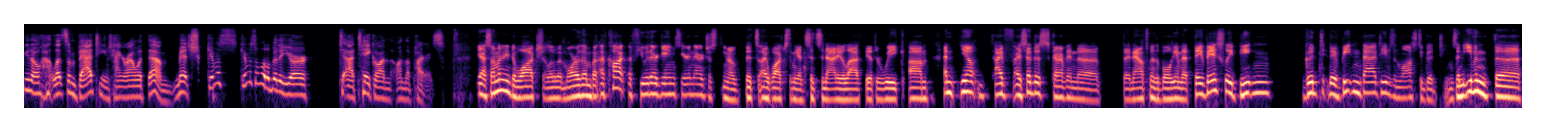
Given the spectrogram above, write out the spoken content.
you know, let some bad teams hang around with them. Mitch, give us give us a little bit of your t- uh, take on on the Pirates. Yeah, so I'm gonna need to watch a little bit more of them, but I've caught a few of their games here and there. Just you know, bits I watched them against Cincinnati last the other week. Um, and you know, I've I said this kind of in the the announcement of the bowl game that they've basically beaten good they've beaten bad teams and lost to good teams. And even the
